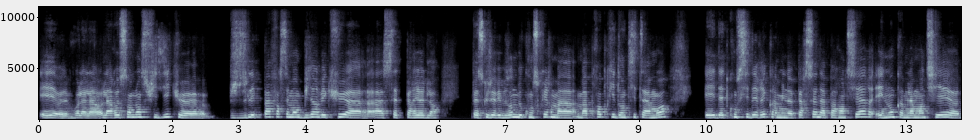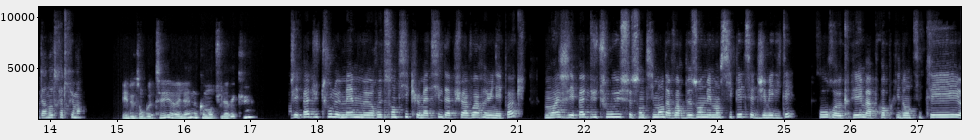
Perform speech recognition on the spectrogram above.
Et voilà, la, ressemblance physique, je l'ai pas forcément bien vécue à, à cette période-là parce que j'avais besoin de me construire ma, ma propre identité à moi et d'être considérée comme une personne à part entière et non comme la moitié euh, d'un autre être humain. Et de ton côté, euh, Hélène, comment tu l'as vécu? J'ai pas du tout le même ressenti que Mathilde a pu avoir à une époque. Moi, j'ai pas du tout eu ce sentiment d'avoir besoin de m'émanciper de cette gémellité pour euh, créer ma propre identité.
